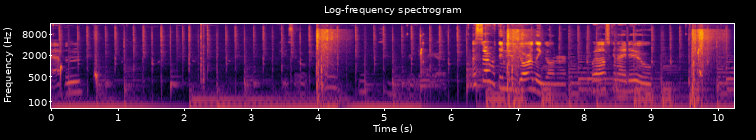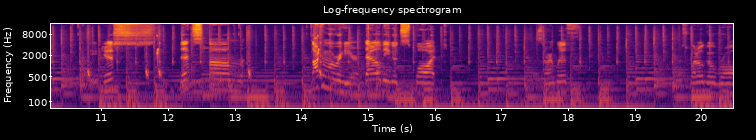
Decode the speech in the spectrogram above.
Happen. Okay, so. Let's start with the new Dartling Gunner. What else can I do? Okay, just. Let's, um. Lock him over here. That'll be a good spot. Start with. What'll go wrong.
